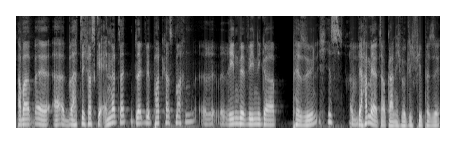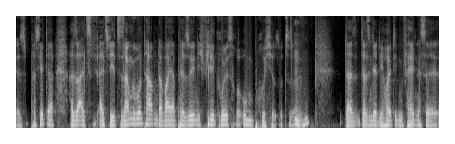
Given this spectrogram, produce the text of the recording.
Aber äh, äh, hat sich was geändert, seit, seit wir Podcast machen? Reden wir weniger Persönliches? Äh, Wir haben ja jetzt auch gar nicht wirklich viel Persönliches. Es passiert ja, also als, als wir hier zusammen gewohnt haben, da war ja persönlich viel größere Umbrüche sozusagen. Mhm. Da, da sind ja die heutigen Verhältnisse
